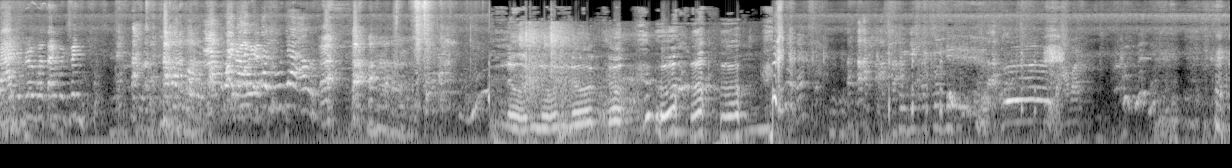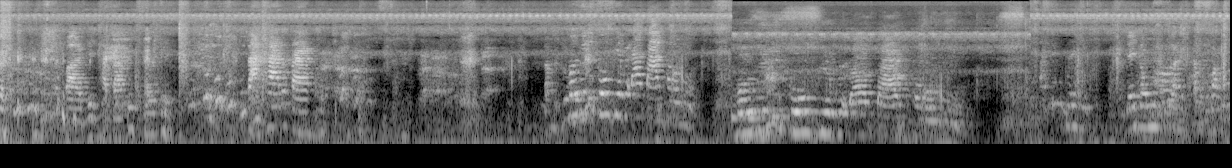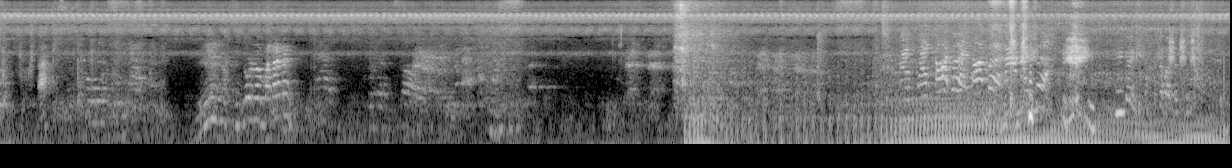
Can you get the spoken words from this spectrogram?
តាជំរឿនមកតាំងវិញវិញអត់បាយដល់យូរដែរអូ No, no, no. ปาดิคาตาพิเศษตาคาตามึงนี่กูเกี่ยวกับอาตาทองมึงนี่กูเกี่ยวกับนอาตาทอง Đây không là thằng bằng ¿Y, y con bananas?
